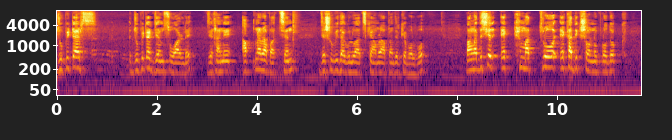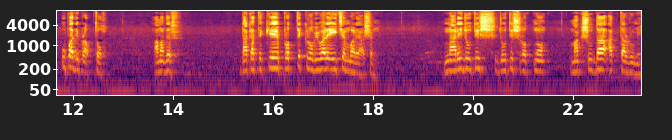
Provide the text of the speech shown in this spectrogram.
জুপিটার্স, জুপিটার জেমস ওয়ার্ল্ডে, যেখানে আপনারা পাচ্ছেন যে সুবিধাগুলো আজকে আমরা আপনাদেরকে বলব। বাংলাদেশের একমাত্র একাধিক স্বর্ণপদক উপাধিপ্রাপ্ত আমাদের ঢাকা থেকে প্রত্যেক রবিবারে এই চেম্বারে আসেন। নারী জ্যোতিষ জ্যোতিষ রত্ন, মাকসুদা আক্তার রুমি।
